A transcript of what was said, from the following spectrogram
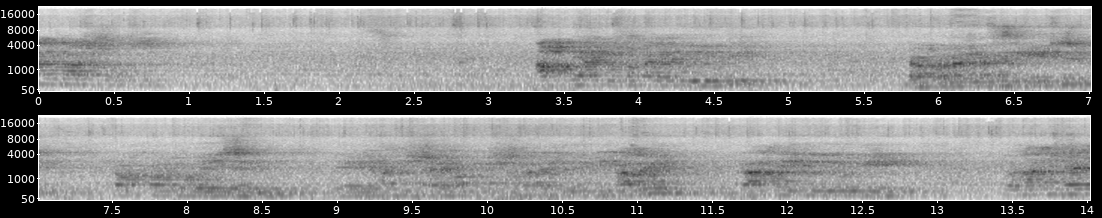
আমি বাস করছি আপনি আমি সকালে দুই রুটি ডক্টরের কাছে গিয়েছেন ডক্টর বলেছেন যে হাজি সাহেব আপনি সকালে রুটি খাবেন রাতে দুই রুটি তো হাজি সাহেব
